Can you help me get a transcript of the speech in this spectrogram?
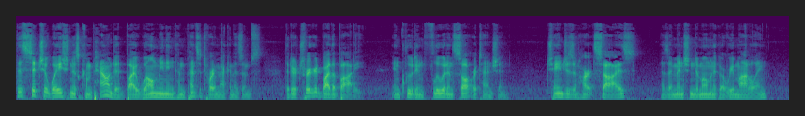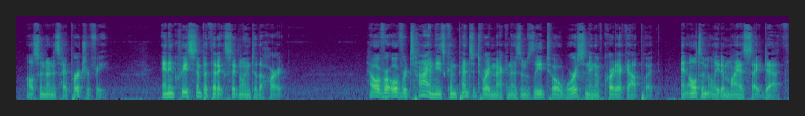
This situation is compounded by well meaning compensatory mechanisms that are triggered by the body, including fluid and salt retention, changes in heart size, as I mentioned a moment ago, remodeling, also known as hypertrophy, and increased sympathetic signaling to the heart, However, over time, these compensatory mechanisms lead to a worsening of cardiac output and ultimately to myocyte death.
